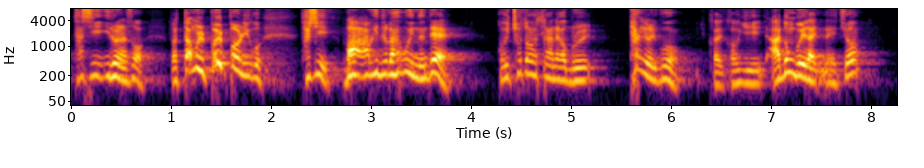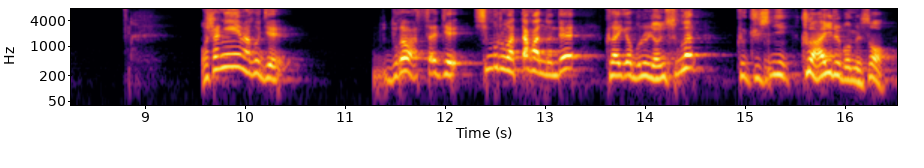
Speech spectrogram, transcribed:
다시 일어나서 땀을 뻘뻘 흘리고 다시 마귀들과 하고 있는데 거기 초등학생 하나가 문을 탁 열고 거기 아동부에 다니죠. 오사님 하고 이제 누가 왔어 이제 심부름만 딱 왔는데 그 아이가 문을 연 순간 그 귀신이 그 아이를 보면서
